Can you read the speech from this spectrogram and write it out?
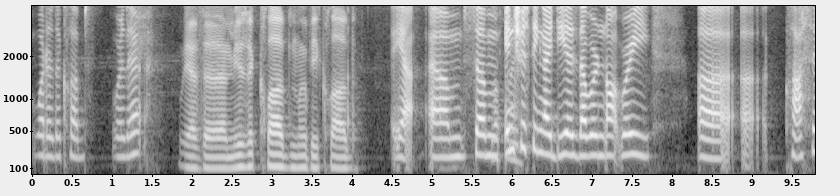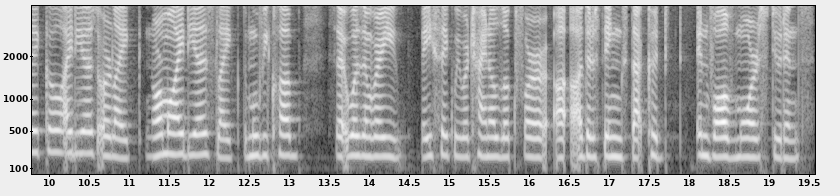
what other clubs were there? We have the Music Club, Movie Club. Yeah, um, some Lovely. interesting ideas that were not very uh, uh, classical ideas or like normal ideas, like the Movie Club. So it wasn't very basic. We were trying to look for uh, other things that could involve more students.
